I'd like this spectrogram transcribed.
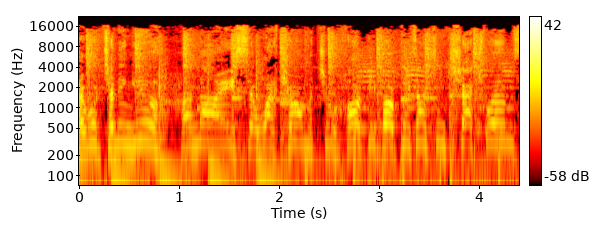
I will telling you a nice welcome to all people present in chat rooms.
